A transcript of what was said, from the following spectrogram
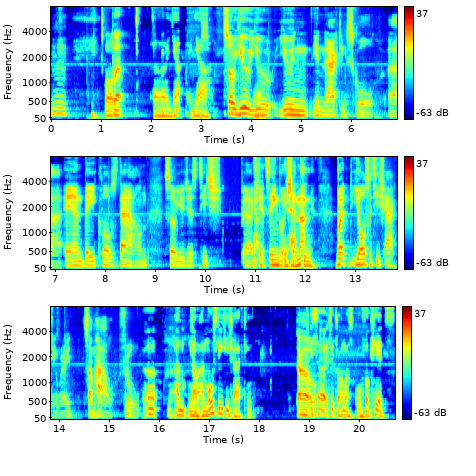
Well, But uh, yeah, yeah. So you you you in in acting school, uh, and they closed down. So you just teach uh, kids English and not, to. but you also teach acting, right? Somehow through. Uh, I'm no, I mostly teach acting. Oh, It's a it's a drama school for kids.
